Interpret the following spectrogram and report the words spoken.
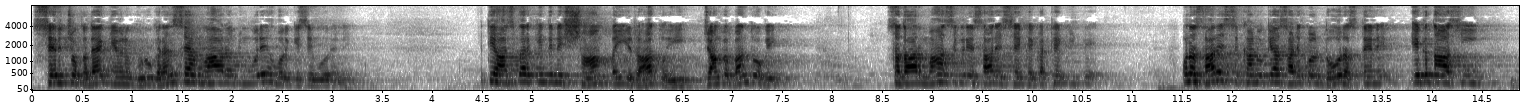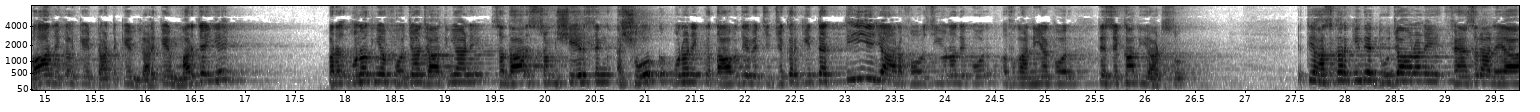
ਸਿਰ ਝੁਕਦਾ ਕੇਵਲ ਗੁਰੂ ਗ੍ਰੰਥ ਸਾਹਿਬ ਮਹਾਰਾਜ ਮੂਰੇ ਹੋਰ ਕਿਸੇ ਮੂਰੇ ਨਹੀਂ। ਇਤਿਹਾਸਕਾਰ ਕਹਿੰਦੇ ਨੇ ਸ਼ਾਮ ਪਈ, ਰਾਤ ਹੋਈ, ਜੰਗ ਬੰਦ ਹੋ ਗਈ। ਸਰਦਾਰ ਮਹਾ ਸਿੰਘ ਨੇ ਸਾਰੇ ਸਿੱਖ ਇਕੱਠੇ ਕੀਤੇ। ਉਹਨਾਂ ਸਾਰੇ ਸਿੱਖਾਂ ਨੂੰ ਕਿਹਾ, ਸਾਡੇ ਕੋਲ ਦੋ ਰਸਤੇ ਨੇ। ਇੱਕ ਤਾਂ ਅਸੀਂ ਬਾਹਰ ਨਿਕਲ ਕੇ ਡਟ ਕੇ ਲੜ ਕੇ ਮਰ ਜਾਈਏ, ਪਰ ਉਹਨਾਂ ਦੀਆਂ ਫੌਜਾਂ ਜਾਦੀਆਂ ਨੇ। ਸਰਦਾਰ ਸ਼ਮਸ਼ੇਰ ਸਿੰਘ ਅਸ਼ੋਕ, ਉਹਨਾਂ ਨੇ ਕਿਤਾਬ ਦੇ ਵਿੱਚ ਜ਼ਿਕਰ ਕੀਤਾ 30000 ਫੌਜ ਸੀ ਉਹਨਾਂ ਦੇ ਕੋਲ, ਅਫਗਾਨੀਆਂ ਕੋਲ ਤੇ ਸਿੱਖਾਂ ਦੀ 800 ਇਤਿਹਾਸਕਾਰ ਕਹਿੰਦੇ ਦੂਜਾ ਉਹਨਾਂ ਨੇ ਫੈਸਲਾ ਲਿਆ,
